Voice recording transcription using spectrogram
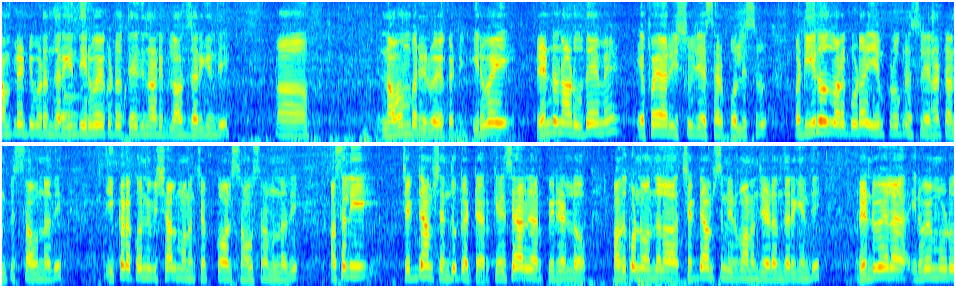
కంప్లైంట్ ఇవ్వడం జరిగింది. ఇరవై ఒకటో తేదీ నాడు బ్లాస్ట్ జరిగింది. నవంబర్ ఇరవై ఒకటి. ఇరవై రెండు నాడు ఉదయమే ఎఫ్ఐఆర్ ఇష్యూ చేశారు పోలీసులు. బట్ ఈ రోజు వరకు కూడా ఏం ప్రోగ్రెస్ లేనట్టు అనిపిస్తూ ఉన్నది. ఇక్కడ కొన్ని విషయాలు మనం చెప్పుకోవాల్సిన అవసరం ఉన్నది. అసలు ఈ చెక్ డ్యామ్స్ ఎందుకు కట్టారు? కేసీఆర్ గారి పీరియడ్లో పదకొండు వందల చెక్ డ్యామ్స్ నిర్మాణం చేయడం జరిగింది. రెండు వేల ఇరవై మూడు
